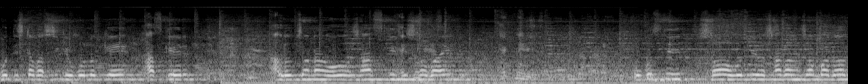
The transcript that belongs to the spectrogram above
প্রতিষ্ঠাবার্ষিকী উপলক্ষে আজকের আলোচনা ও সাংস্কৃতিক সভায় উপস্থিত সভাপতি ও সাধারণ সম্পাদক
